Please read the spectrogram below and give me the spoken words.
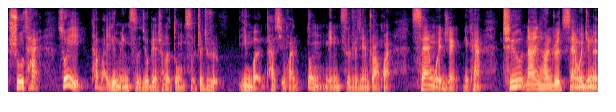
蔬菜，所以它把一个名词就变成了动词，这就是。英文，它喜欢动名词之间转换，sandwiching。你看，two nine hundred sandwiching a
